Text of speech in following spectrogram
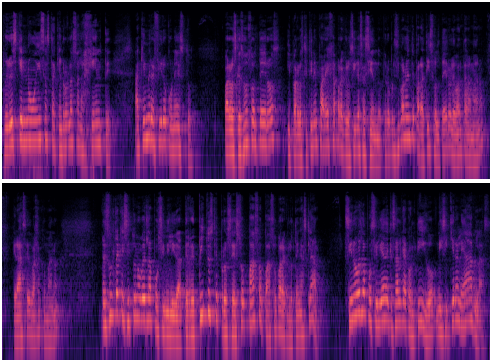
Pero es que no es hasta que enrolas a la gente. ¿A qué me refiero con esto? Para los que son solteros y para los que tienen pareja, para que lo sigas haciendo. Pero principalmente para ti soltero, levanta la mano. Gracias, baja tu mano. Resulta que si tú no ves la posibilidad, te repito este proceso paso a paso para que lo tengas claro. Si no ves la posibilidad de que salga contigo, ni siquiera le hablas.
